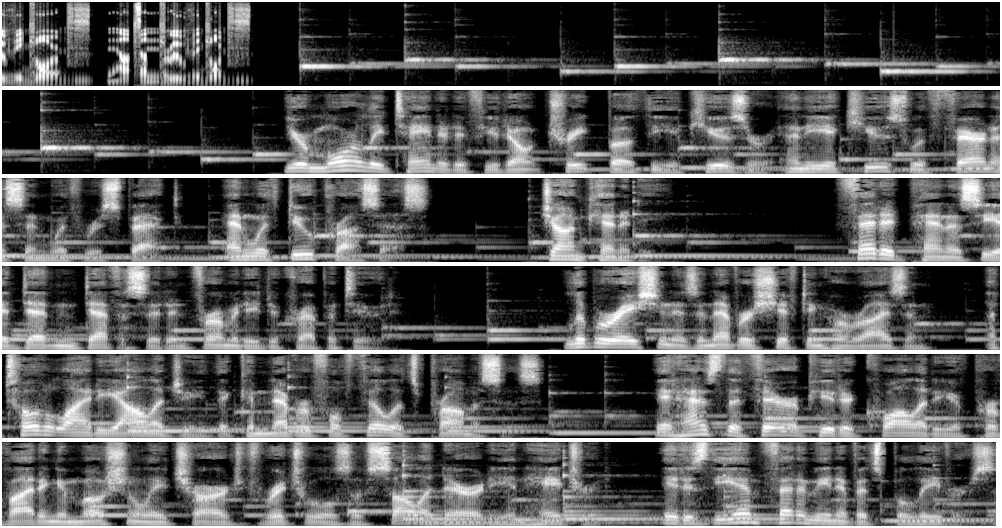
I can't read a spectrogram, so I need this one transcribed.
approve reports. Not approve reports. You're morally tainted if you don't treat both the accuser and the accused with fairness and with respect, and with due process. John Kennedy. Fetid panacea deadened deficit infirmity decrepitude. Liberation is an ever shifting horizon, a total ideology that can never fulfill its promises. It has the therapeutic quality of providing emotionally charged rituals of solidarity and hatred. It is the amphetamine of its believers.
